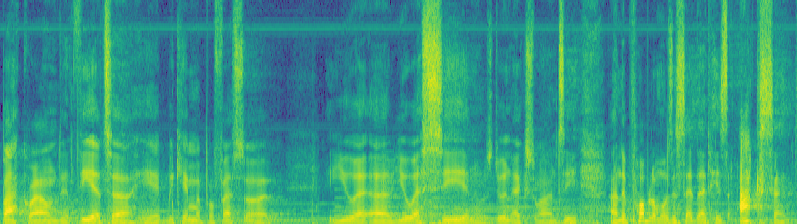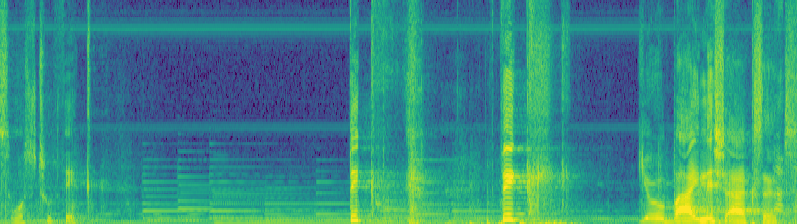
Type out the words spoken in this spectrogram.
background in theater. He became a professor at USC uh, and he was doing X, Y, and Z. And the problem was, he said that his accent was too thick. Thick, thick Yoruba Ilesha accent.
